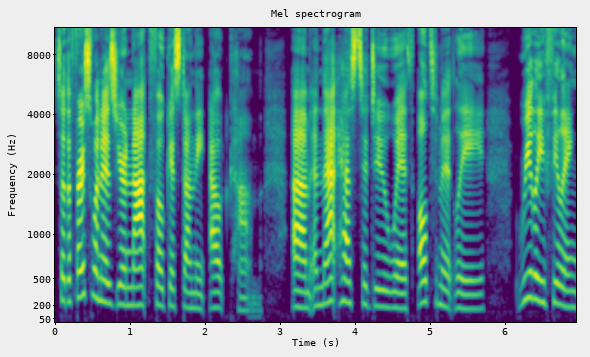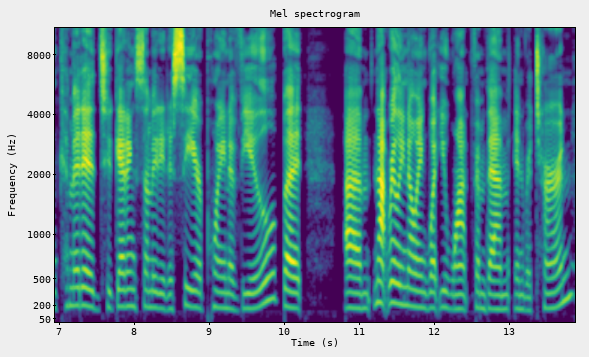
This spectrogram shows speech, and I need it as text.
So the first one is you're not focused on the outcome. Um, and that has to do with ultimately really feeling committed to getting somebody to see your point of view, but um, not really knowing what you want from them in return.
